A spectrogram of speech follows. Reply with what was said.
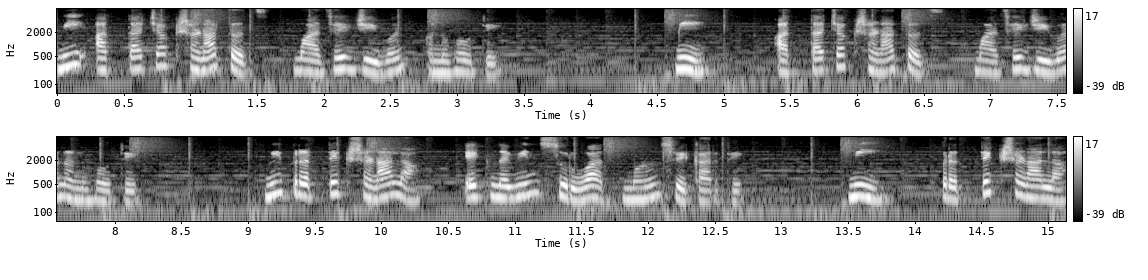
मी आत्ताच्या क्षणातच माझे जीवन अनुभवते. मी आत्ताच्या क्षणातच माझे जीवन अनुभवते. मी प्रत्येक क्षणाला एक नवीन सुरुवात म्हणून स्वीकारते. मी प्रत्येक क्षणाला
